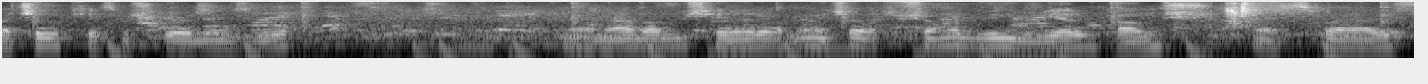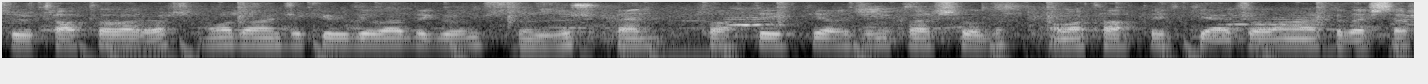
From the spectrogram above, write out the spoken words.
açılıp kesmiş gördüğünüz gibi. Yani adam bir şeyler yapmaya çalışmış ama dediğim gibi yarım kalmış. Evet bayağı bir sürü tahtalar var. Ama daha önceki videolarda görmüşsünüzdür. Ben tahta ihtiyacımı karşıladım. Ama tahta ihtiyacı olan arkadaşlar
